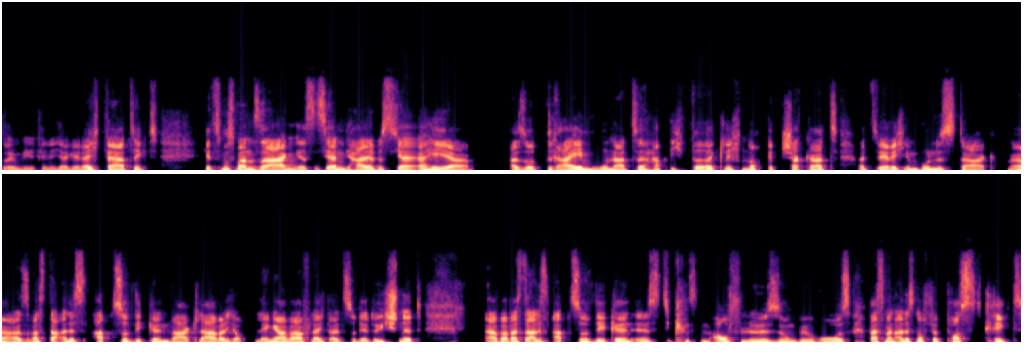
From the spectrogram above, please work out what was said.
irgendwie, finde ich, ja gerechtfertigt. Jetzt muss man sagen, es ist ja ein halbes Jahr her. Also drei Monate habe ich wirklich noch gechackert, als wäre ich im Bundestag. Ne? Also was da alles abzuwickeln war, klar, weil ich auch länger war vielleicht als so der Durchschnitt. Aber was da alles abzuwickeln ist, die ganzen Auflösungen, Büros, was man alles noch für Post kriegt.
